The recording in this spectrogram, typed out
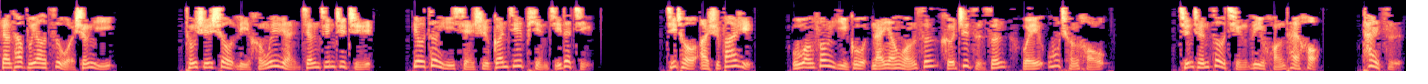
让他不要自我生疑，同时授李恒威远将军之职，又赠以显示官阶品级的戟。己丑二十八日。吴王封已故南阳王孙和之子孙为乌程侯，群臣奏请立皇太后、太子。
